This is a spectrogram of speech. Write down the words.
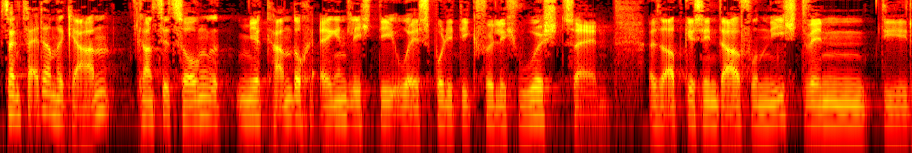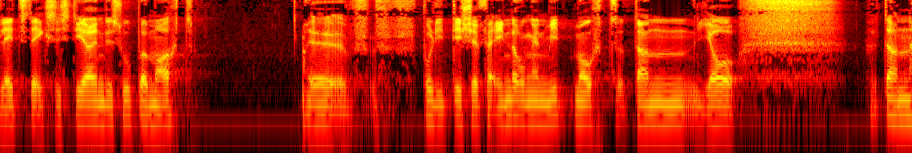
St. Veit an der Glan kannst du jetzt sagen, mir kann doch eigentlich die US-Politik völlig wurscht sein. Also abgesehen davon nicht, wenn die letzte existierende Supermacht äh, politische Veränderungen mitmacht, dann ja, dann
